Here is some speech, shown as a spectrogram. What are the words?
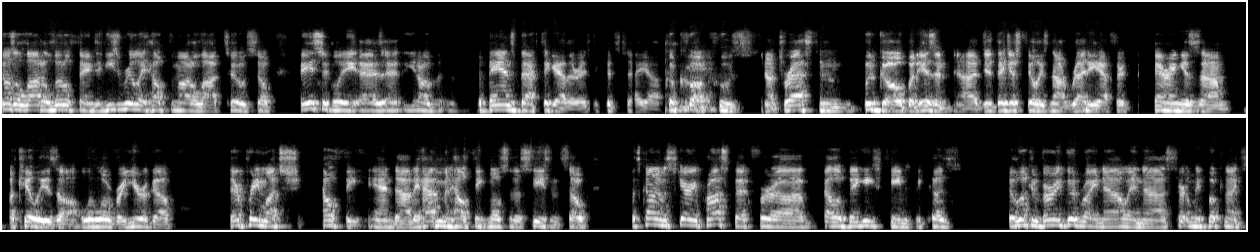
does a lot of little things, and he's really helped them out a lot too. So basically, as, as you know, the, band's back together, as you could say. Uh, Akok, Akok, who's you know dressed and could go but isn't, uh, they just feel he's not ready after tearing his um, Achilles a little over a year ago. They're pretty much healthy, and uh, they haven't been healthy most of the season. So it's kind of a scary prospect for uh, fellow Big East teams because they're looking very good right now, and uh, certainly Bouknight's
